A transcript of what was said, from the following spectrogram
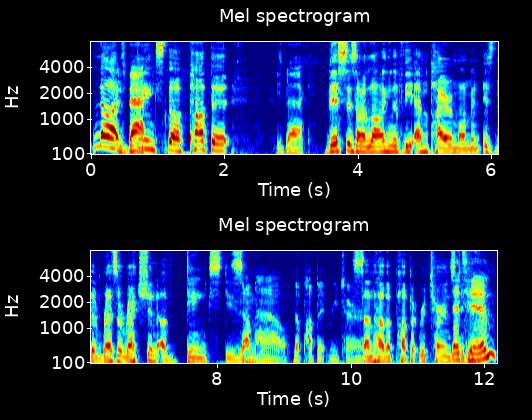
Not He's back. Dinks the puppet. He's back. This is our long live the empire moment. Is the resurrection of Dinks, dude. Somehow the puppet returns. Somehow the puppet returns. that's to give- him?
